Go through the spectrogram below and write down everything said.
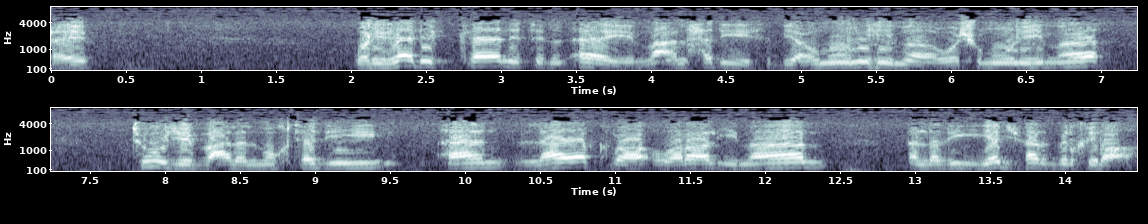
طيب. ولذلك كانت الآية مع الحديث بعمومهما وشمولهما توجب على المقتدي أن لا يقرأ وراء الإمام الذي يجهر بالقراءة.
